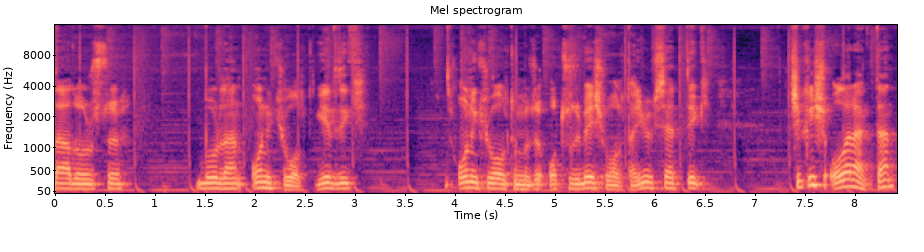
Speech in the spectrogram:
daha doğrusu buradan 12 volt girdik. 12 voltumuzu 35 volta yükselttik. Çıkış olaraktan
